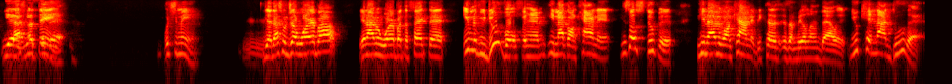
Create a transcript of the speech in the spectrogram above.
Yeah, that's he a said thing. that. What you mean? Mm. Yeah, that's what y'all worry about. You're not even worried about the fact that even if you do vote for him, he's not gonna count it. He's so stupid. He's not even gonna count it because it's a mail-in ballot. You cannot do that.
